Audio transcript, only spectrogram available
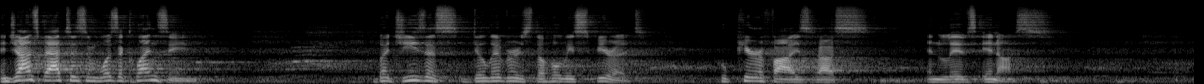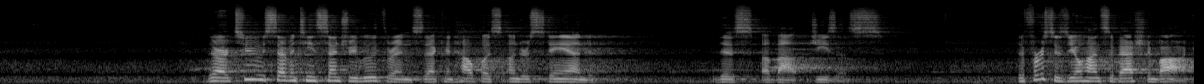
And John's baptism was a cleansing, but Jesus delivers the Holy Spirit who purifies us and lives in us. There are two 17th century Lutherans that can help us understand this about Jesus. The first is Johann Sebastian Bach,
